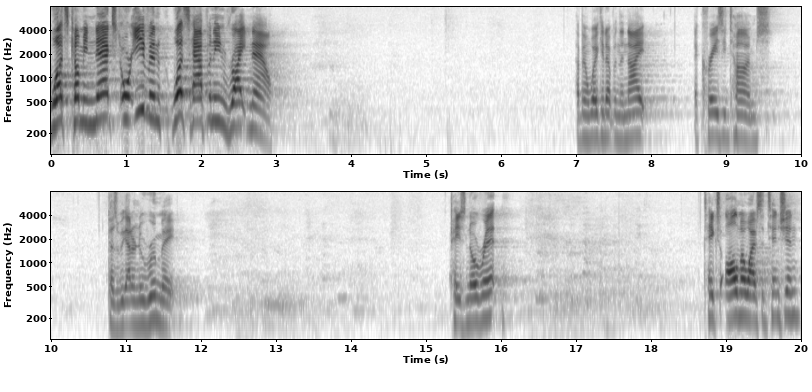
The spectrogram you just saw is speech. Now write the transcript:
what's coming next or even what's happening right now. I've been waking up in the night at crazy times because we got a new roommate. Pays no rent, takes all my wife's attention,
